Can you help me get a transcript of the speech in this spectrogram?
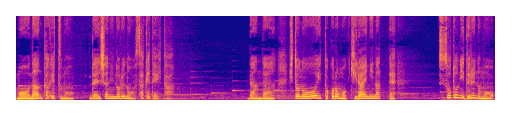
もう何ヶ月も電車に乗るのを避けていた。だんだん人の多いところも嫌いになって、外に出るのも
